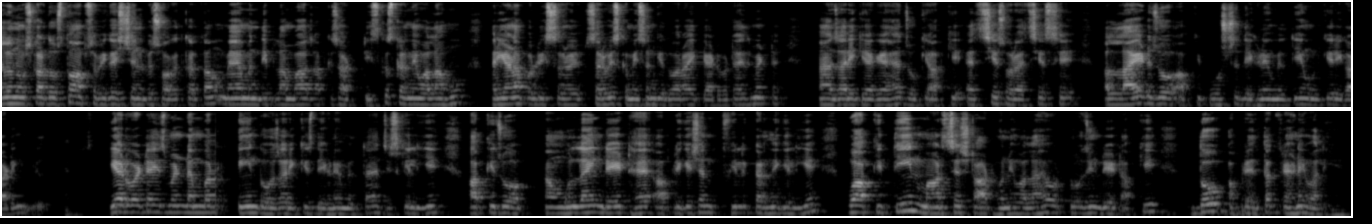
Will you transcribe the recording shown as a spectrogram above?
हेलो, नमस्कार दोस्तों, आप सभी का इस चैनल पर स्वागत करता हूँ। मैं मनदीप लांबाज आपके साथ डिस्कस करने वाला हूँ हरियाणा पब्लिक सर्विस कमीशन के द्वारा एक एडवर्टाइजमेंट जारी किया गया है, जो कि आपकी एच और एच से अलाइड जो आपकी पोस्ट देखने को मिलती है, उनके रिगार्डिंग मिलता है। ये एडवर्टाइजमेंट नंबर तीन, दो हज़ार इक्कीस देखने को मिलता है, जिसके लिए आपकी जो ऑनलाइन डेट है एप्लीकेशन फिल करने के लिए, वो आपकी तीन मार्च से स्टार्ट होने वाला है और क्लोजिंग डेट आपकी दो अप्रैल तक रहने वाली है।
